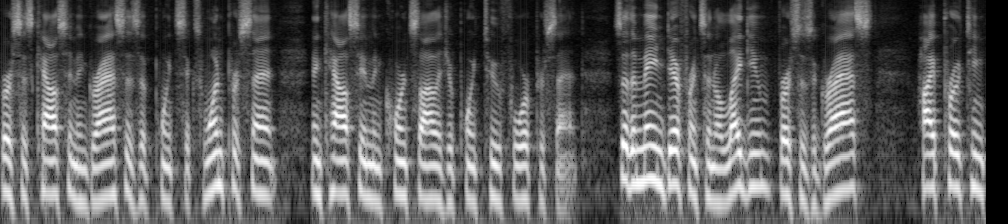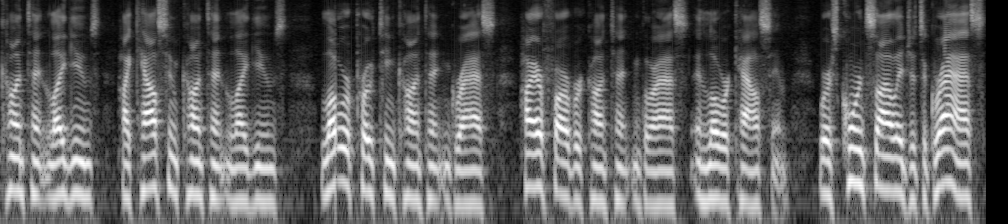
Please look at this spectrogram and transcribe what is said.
versus calcium in grasses of 0.61%, and calcium in corn silage of 0.24%. So the main difference in a legume versus a grass, high protein content in legumes, high calcium content in legumes, lower protein content in grass, higher fiber content in grass, and lower calcium. Whereas corn silage, it's a grass,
